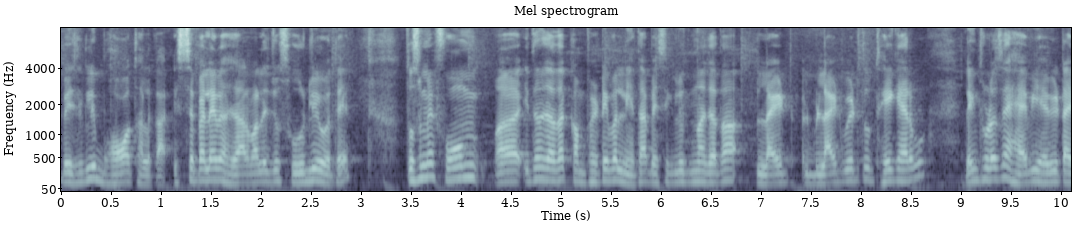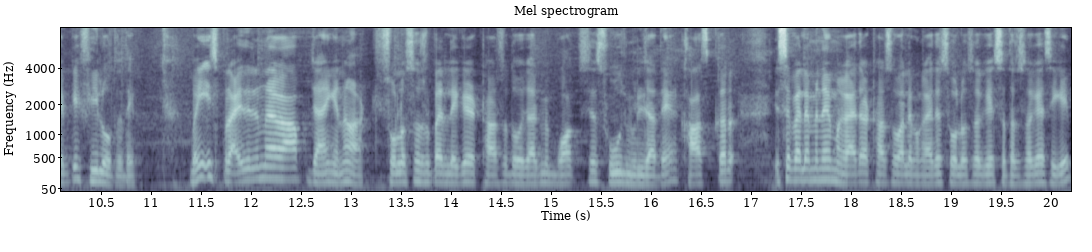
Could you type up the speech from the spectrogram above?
बेसिकली बहुत हल्का। इससे पहले भी हज़ार वाले जो सूर्य हुए थे तो उसमें फोम इतना ज़्यादा कंफर्टेबल नहीं था। बेसिकली उतना ज़्यादा लाइट लाइट वेट तो थे, खैर वो। लेकिन थोड़े से हैवी हैवी टाइप के फील होते थे। भाई, इस प्राइस रेंज में आप जाएँगे ना, सोलह सौ रुपये लेके अठारह सौ, दो हज़ार में बहुत से शूज़ मिल जाते हैं, खासकर इससे पहले मैंने मंगाया था, अठारह सौ वाले मंगाए थे, सोलह सौ के, सत्रह सौ के, ऐसी के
